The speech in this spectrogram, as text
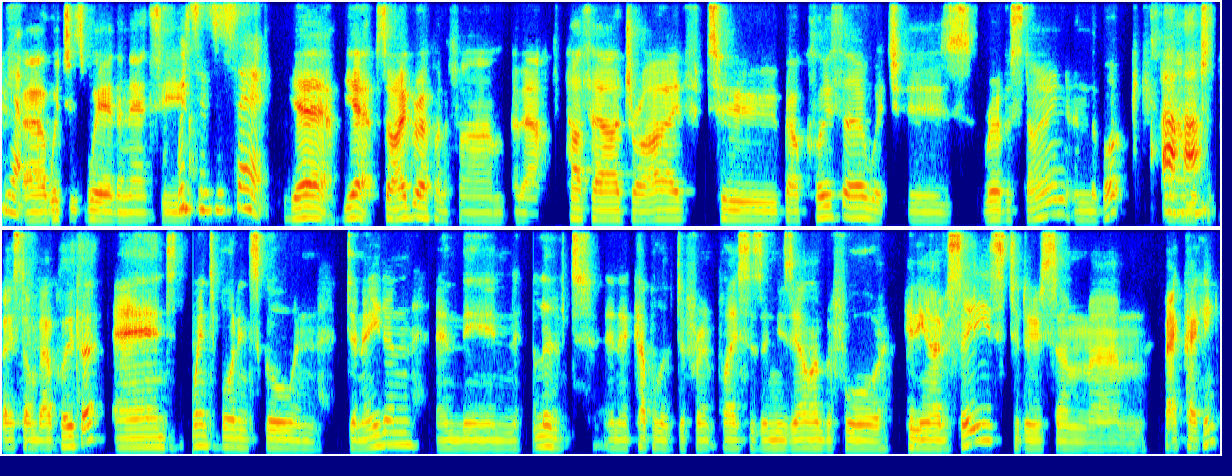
Yeah. uh, which is where the Nancys. Which is a set. yeah, yeah. So I grew up on a farm about half hour drive to Balclutha, which is Riverstone in the book, um, Uh-huh. which is based on Balclutha, and went to boarding school in Dunedin and then lived in a couple of different places in New Zealand before heading overseas to do some um, backpacking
